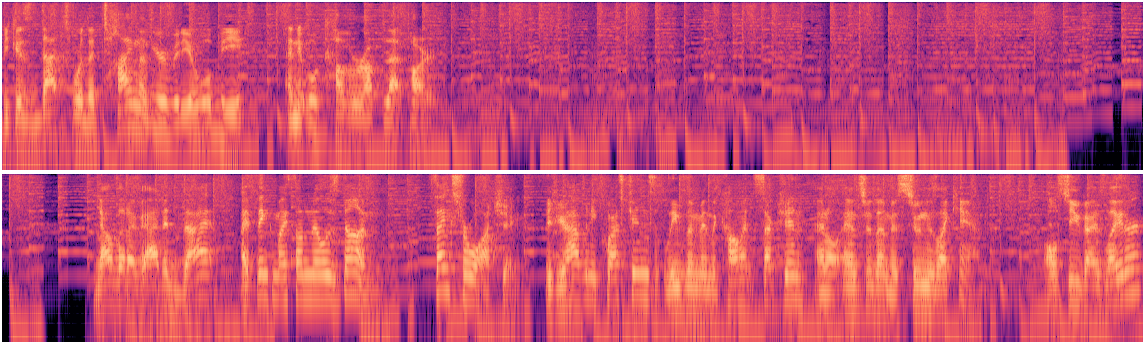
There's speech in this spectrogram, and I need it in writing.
because that's where the time of your video will be, and it will cover up that part. Now that I've added that, I think my thumbnail is done. Thanks for watching. If you have any questions, leave them in the comments section and I'll answer them as soon as I can. I'll see you guys later.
